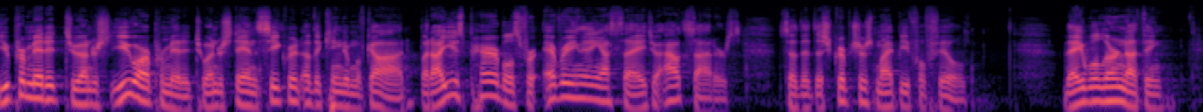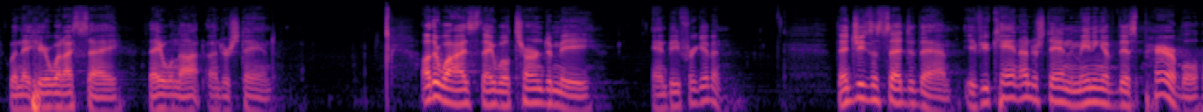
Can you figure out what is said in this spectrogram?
you, permitted to under, you are permitted to understand the secret of the kingdom of God, but I use parables for everything I say to outsiders so that the scriptures might be fulfilled. They will learn nothing when they hear what I say, they will not understand. Otherwise, they will turn to me and be forgiven. Then Jesus said to them, If you can't understand the meaning of this parable,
